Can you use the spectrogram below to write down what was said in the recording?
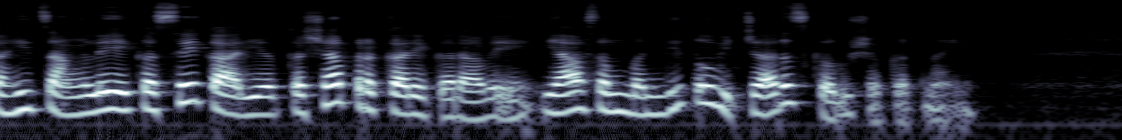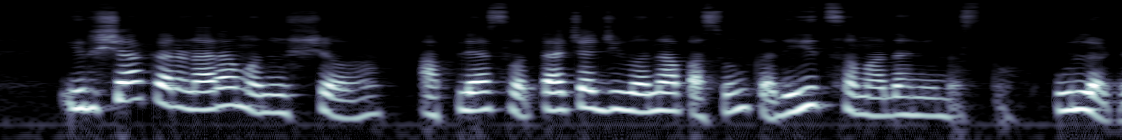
काही चांगले कसे कार्य कशा प्रकारे करावे यासंबंधी तो विचारच करू शकत नाही. ईर्ष्या करणारा मनुष्य आपल्या स्वतःच्या जीवनापासून कधीच समाधानी नसतो. उलट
